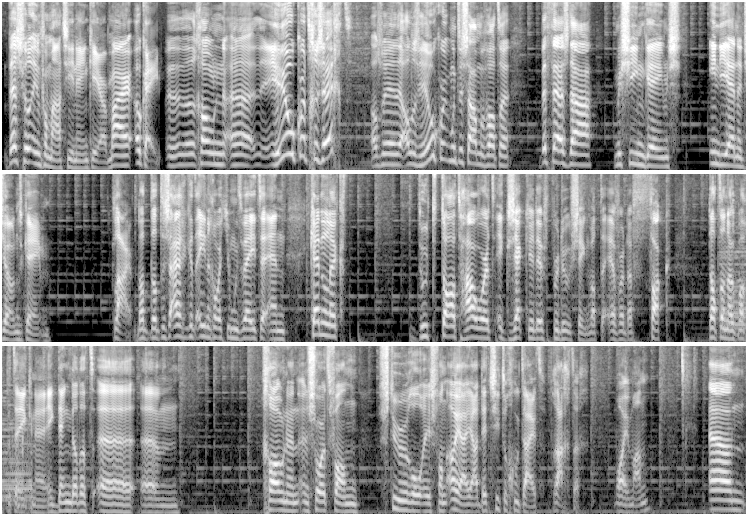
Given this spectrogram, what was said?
Best veel informatie in één keer. Maar oké, uh, gewoon uh, heel kort gezegd. Als we alles heel kort moeten samenvatten. Bethesda, Machine Games, Indiana Jones game. Klaar. Dat, dat is eigenlijk het enige wat je moet weten. En kennelijk doet Todd Howard executive producing. Wat ever the fuck dat dan ook mag betekenen. Ik denk dat het uh, um, gewoon een, een soort van stuurrol is van... Oh ja, ja, dit ziet er goed uit. Prachtig. Mooi man. Um,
